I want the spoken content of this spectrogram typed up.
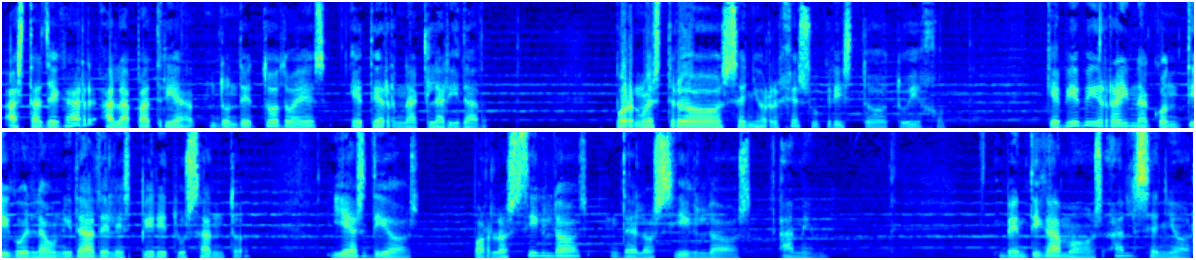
hasta llegar a la patria donde todo es eterna claridad. Por nuestro Señor Jesucristo, tu Hijo, que vive y reina contigo en la unidad del Espíritu Santo, y es Dios por los siglos de los siglos. Amén. Bendigamos al Señor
